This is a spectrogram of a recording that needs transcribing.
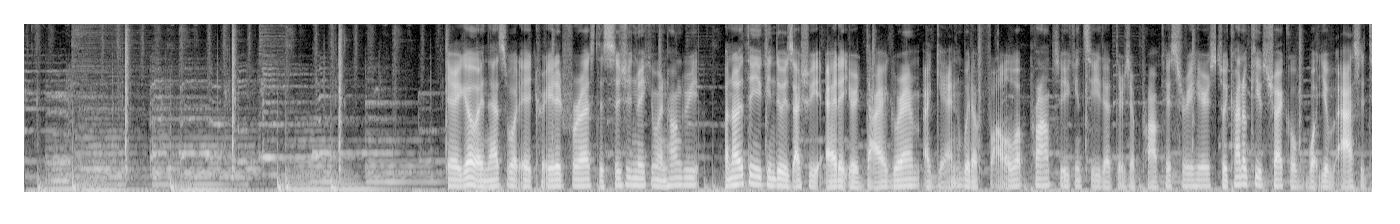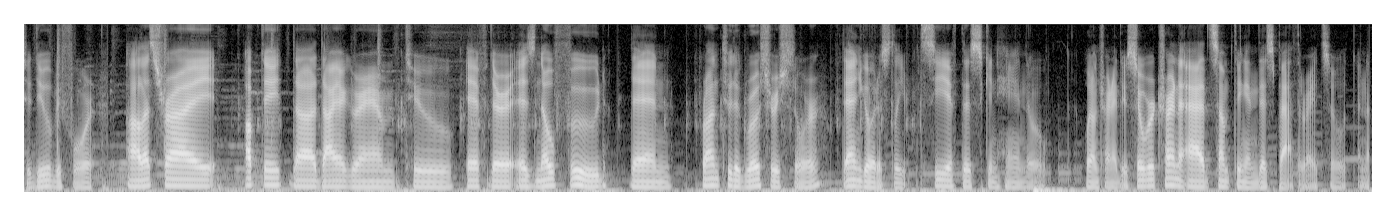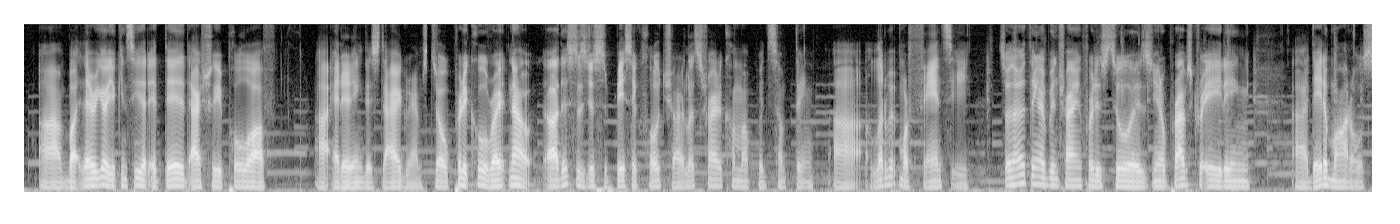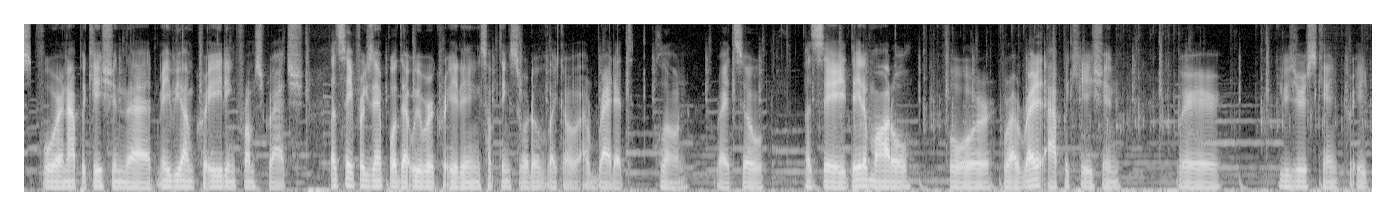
There you go, and that's what it created for us, decision making when hungry. Another thing you can do is actually edit your diagram again with a follow-up prompt. So you can see that there's a prompt history here. So it kind of keeps track of what you've asked it to do before. Uh, let's try update the diagram to if there is no food, then run to the grocery store then go to sleep. See if this can handle what I'm trying to do. So we're trying to add something in this path, right? So, uh, but there we go. You can see that it did actually pull off uh, editing this diagram. So pretty cool, right? Now, uh, this is just a basic flowchart. Let's try to come up with something uh, a little bit more fancy. So another thing I've been trying for this tool is, you know, perhaps creating uh, data models for an application that maybe I'm creating from scratch let's say for example that we were creating something sort of like a, a reddit clone right? So let's say data model for for a reddit application where users can create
